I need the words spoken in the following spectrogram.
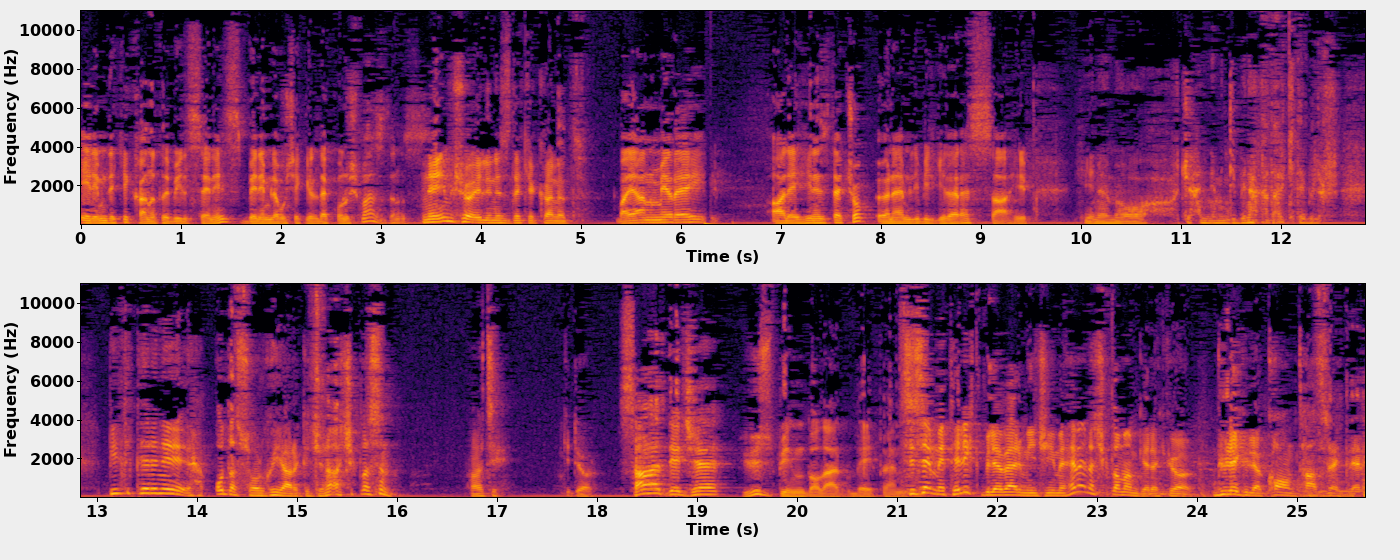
elimdeki kanıtı bilseniz benimle bu şekilde konuşmazdınız. Neymiş o elinizdeki kanıt? Bayan Mirey aleyhinizde çok önemli bilgilere sahip. Yine mi o? Cehennemin dibine kadar gidebilir. Bildiklerini o da sorgu yargıcına açıklasın. Hadi gidiyorum. Sadece yüz bin dolar beyefendi. Size metelik bile vermeyeceğimi hemen açıklamam gerekiyor. Güle güle kont hazretleri.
